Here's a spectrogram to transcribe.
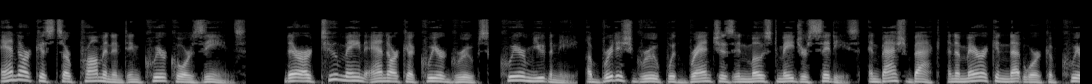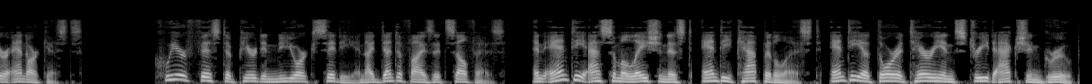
Anarchists are prominent in queercore zines. There are two main anarcha-queer groups, Queer Mutiny, a British group with branches in most major cities, and Bash Back, an American network of queer anarchists. Queer Fist appeared in New York City and identifies itself as an anti-assimilationist, anti-capitalist, anti-authoritarian street action group,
